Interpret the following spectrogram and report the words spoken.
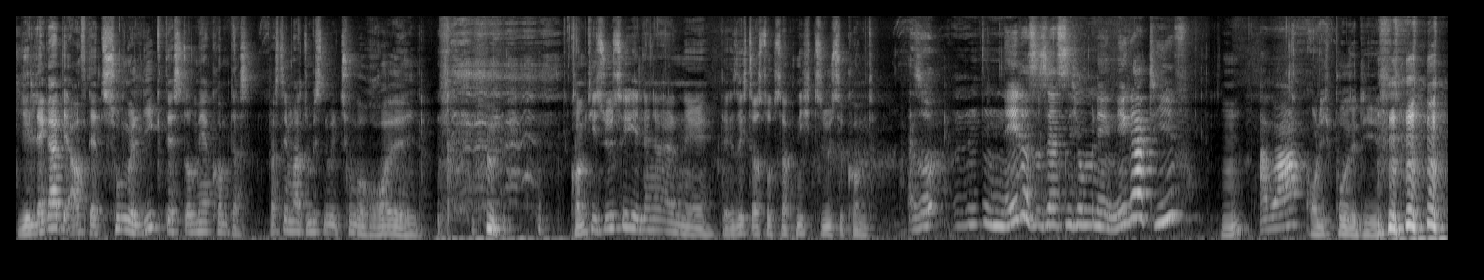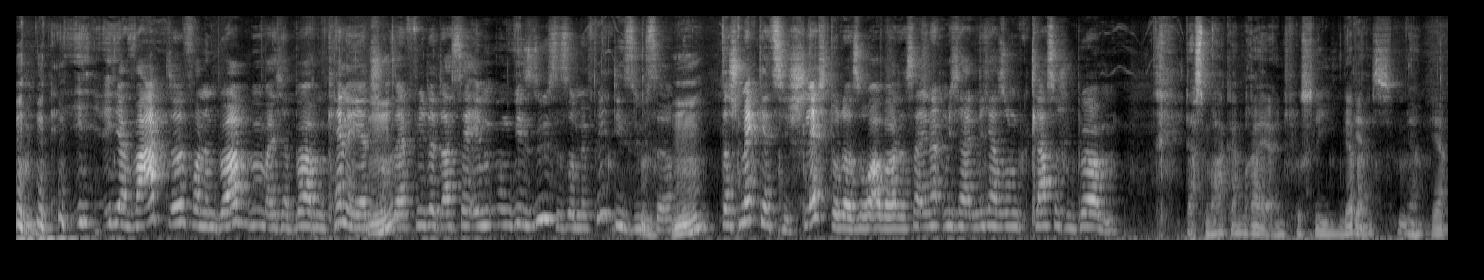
je länger der auf der Zunge liegt, desto mehr kommt das. Lass den mal so ein bisschen über die Zunge rollen. kommt die Süße je länger? Nee, der Gesichtsausdruck sagt nicht, Süße kommt. Also, nee, das ist jetzt nicht unbedingt negativ. Aber Auch nicht positiv. ich, ich erwarte von einem Bourbon, weil ich ja Bourbon kenne jetzt schon sehr viele, dass der eben irgendwie süß ist und mir fehlt die Süße. Das schmeckt jetzt nicht schlecht oder so, aber das erinnert mich halt nicht an so einen klassischen Bourbon. Das mag am Reieinfluss liegen. Wer weiß. Ja. Ja.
